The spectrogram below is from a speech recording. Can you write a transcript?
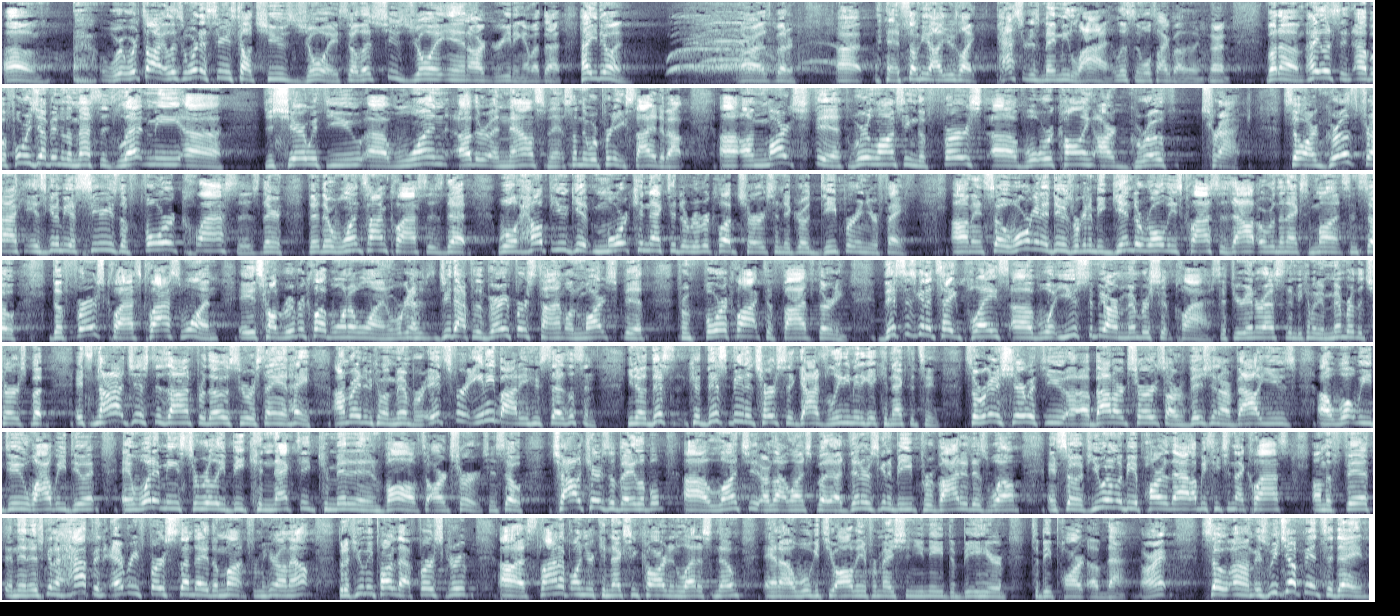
Um, we're, we're, talking. Listen, we're in a series called "Choose Joy." So let's choose joy in our greeting. How about that? How you doing? All right, that's better. Uh, some of y'all, you're like, Pastor just made me lie. Listen, we'll talk about that. All right. But um, hey, listen. Uh, before we jump into the message, let me uh, just share with you uh, one other announcement, something we're pretty excited about. Uh, on March 5th, we're launching the first of what we're calling our growth track. So our growth track is going to be a series of four classes. They're, they're, they're one-time classes that will help you get more connected to River Club Church and to grow deeper in your faith. Um, and so what we're going to do is we're going to begin to roll these classes out over the next months. And so the first class, class one, is called River Club 101. We're going to do that for the very first time on March 5th from 4 o'clock to 5.30. This is going to take place of what used to be our membership class, if you're interested in becoming a member of the church. But it's not just designed for those who are saying, hey, I'm ready to become a member. It's for anybody who says, listen, you know, this, could this be the church that God's leading me to get connected to? So we're going to share with you uh, about our church, our vision, vision, our values, uh, what we do, why we do it, and what it means to really be connected, committed, and involved to our church. And so, childcare is available. Uh, lunch, or not lunch, but uh, dinner is going to be provided as well. And so, if you want to be a part of that, I'll be teaching that class on the 5th, and then it's going to happen every first Sunday of the month from here on out. But if you want to be part of that first group, uh, sign up on your connection card and let us know, and uh, we'll get you all the information you need to be here to be part of that. All right? So, um, as we jump in today,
